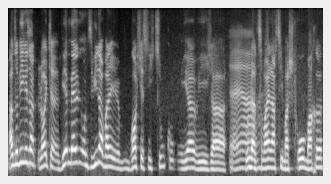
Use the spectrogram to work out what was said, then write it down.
Also wie gesagt, Leute, wir melden uns wieder, weil ihr braucht jetzt nicht zugucken hier, wie ich da ja, ja. 182 mal Stroh mache.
